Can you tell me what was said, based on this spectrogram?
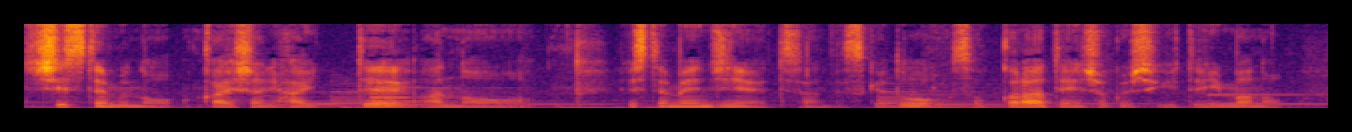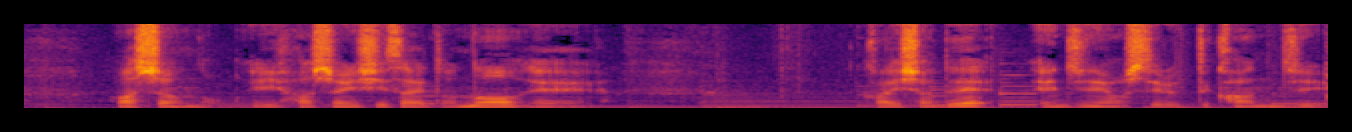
システムの会社に入ってあのシステムエンジニアやってたんですけどそこから転職してきて今のファッションのファッション EC サイトの、えー、会社でエンジニアをしてるって感じ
